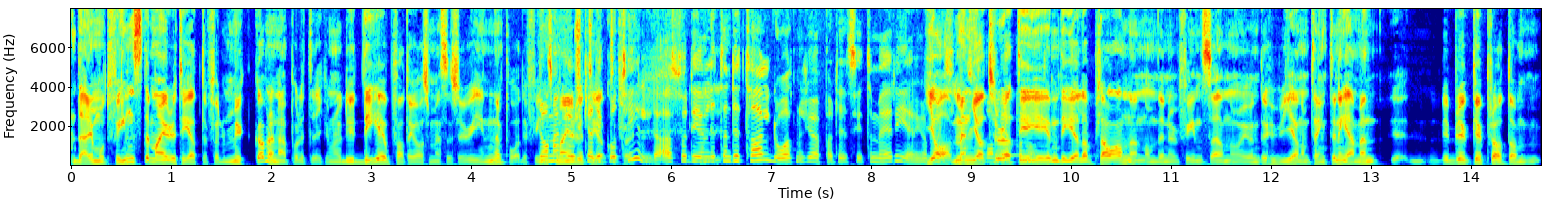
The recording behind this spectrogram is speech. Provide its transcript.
Däremot finns det majoriteter för mycket av den här politiken och det är det uppfattar jag som SSU är inne på. Det finns ja, men majoriteter hur ska det gå till? Alltså det är en liten detalj då att Miljöpartiet sitter med i regeringen. Ja, men jag tror att det är en del av planen om det nu finns en och jag vet inte hur genomtänkt den är. Men eh, vi brukar ju prata om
